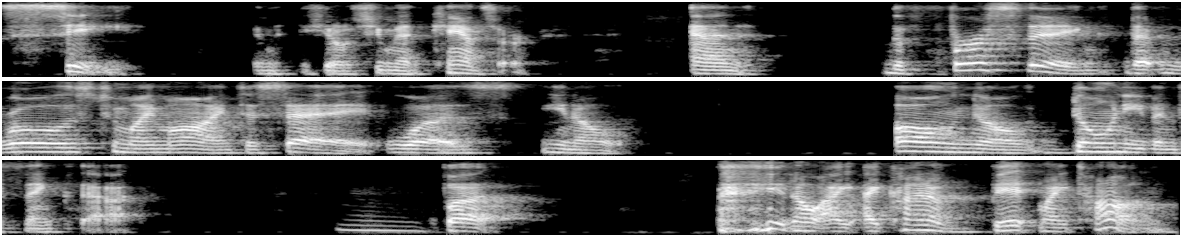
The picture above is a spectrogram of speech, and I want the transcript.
C. And, you know, she meant cancer. And the first thing that rose to my mind to say was, you know, oh no, don't even think that. Mm. But, you know, I, I kind of bit my tongue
